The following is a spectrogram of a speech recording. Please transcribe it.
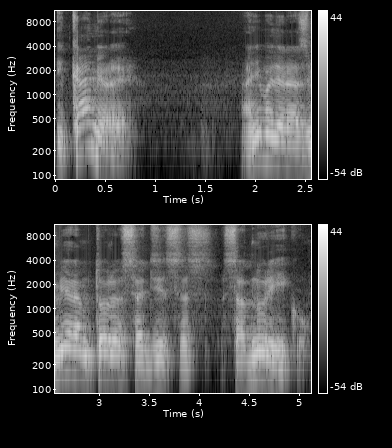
и камеры, они были размером тоже с, с- с одну рейку.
